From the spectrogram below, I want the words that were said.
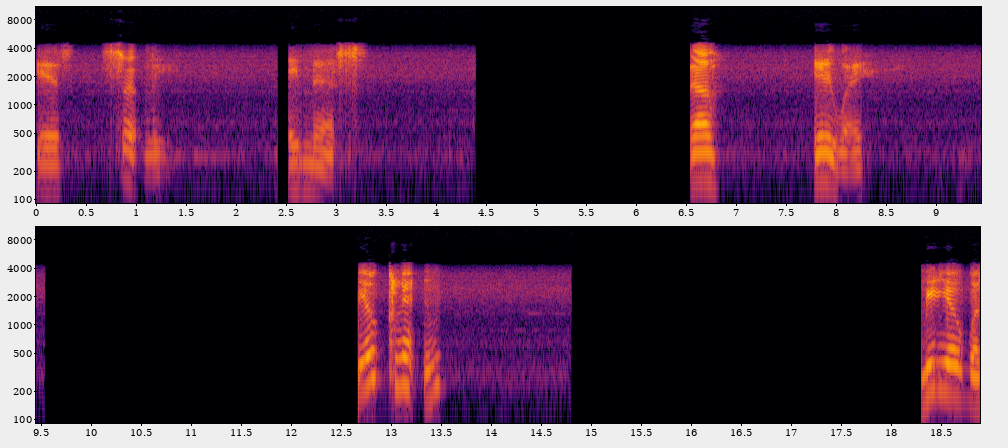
is certainly a mess. Well, anyway. Bill Clinton media was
